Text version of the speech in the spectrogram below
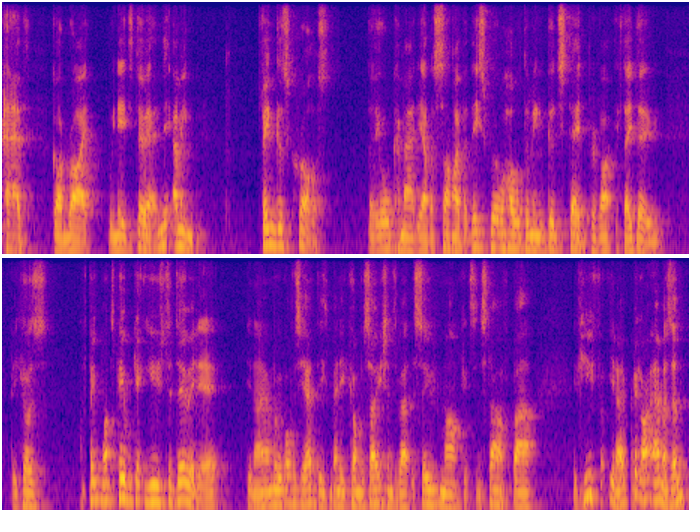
have gone right. We need to do it, and I mean, fingers crossed they all come out the other side. But this will hold them in good stead, if they do, because I think once people get used to doing it, you know, and we've obviously had these many conversations about the supermarkets and stuff, but if you you know a bit like Amazon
